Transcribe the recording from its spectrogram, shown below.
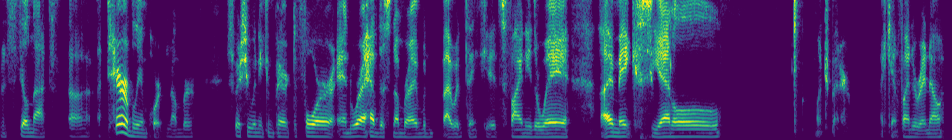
but it's still not uh, a terribly important number, especially when you compare it to four. And where I have this number, I would, I would think it's fine either way. I make Seattle much better. I can't find it right now.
